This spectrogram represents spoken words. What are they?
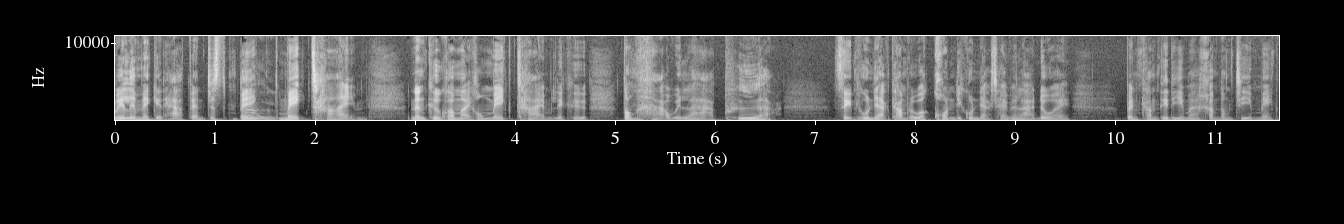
really make it happen just make make time นั่นคือความหมายของ make time เลยคือ ต้องหาเวลาเพื่อสิ่งที่คุณอยากทำหรือว่าคนที่คุณอยากใช้เวลาด้วย เป็นคำที่ดีมากคำต้องจี make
